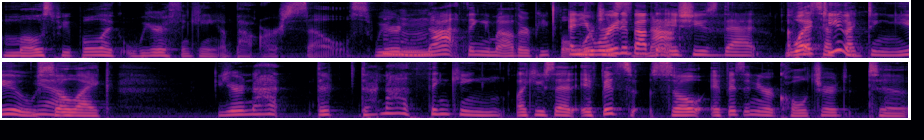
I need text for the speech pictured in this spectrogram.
most people, like we're thinking about ourselves. We're mm-hmm. not thinking about other people. and We're you're worried about the issues that what's affect you. affecting you. Yeah. So like you're not they're they're not thinking like you said, if it's so if it's in your culture to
